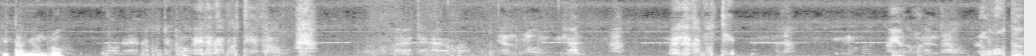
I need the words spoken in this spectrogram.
Kita yun bro. Bro, may nakaputi, bro. May nakaputi, bro. Ay, tingnan bro. Yan, bro. Yan. Ha? May nakaputi. Ayun naman bro, lumutang.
